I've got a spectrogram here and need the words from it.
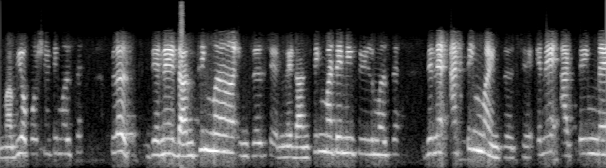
એમાં બી ઓપોર્ચ્યુનિટી મળશે. પ્લસ જેને ડાન્સિંગમાં ઇન્ટરેસ્ટ છે, એમને ડાન્સિંગ માટેની ફિલ્ડ મળશે. જેને એક્ટિંગમાં ઇન્ટરેસ્ટ છે, એને એક્ટિંગ ને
